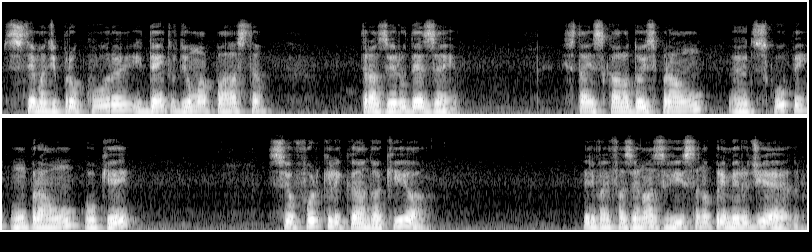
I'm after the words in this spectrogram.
sistema de procura e dentro de uma pasta trazer o desenho. Está em escala 2 para 1, é, desculpem, 1 para 1, ok. Se eu for clicando aqui, ó, ele vai fazendo as vistas no primeiro diedro.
